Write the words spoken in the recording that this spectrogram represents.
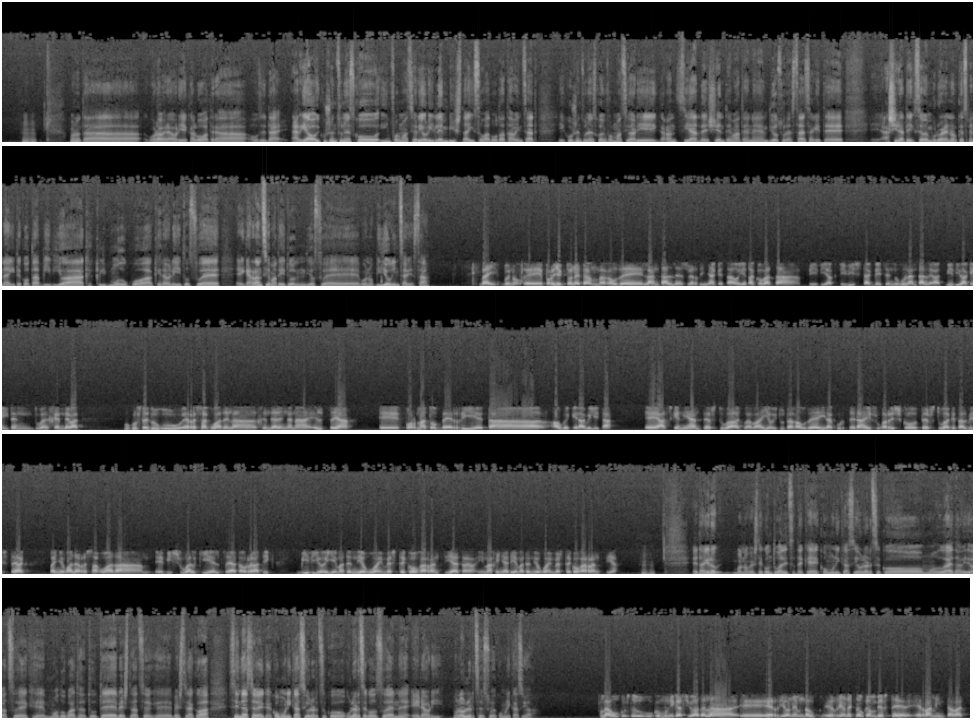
Bueno, eta gora bera horiek albo batera ozita. Argia ikusentzunezko informazioari hori lehenbista izo bat botata behintzat, ikusentzunezko informazioari garantzia desente ematen eh, diozula, ez da? Ezakite, eh, asiratik zeuen buruaren orkezpena egiteko eta bideoak, klip modukoak erabili dituzue, e, garrantzia ematen diozue, bueno, bideo gintzari, ez da? Bai, bueno, e, proiektu honetan ba, gaude lantalde ezberdinak eta hoietako bat da bideoaktivistak deitzen dugu lantalde bat, bideoak egiten duen jende bat guk uste dugu errezakoa dela jendearen gana eltzea e, formato berri eta hauek erabilita. E, azkenean testuak, ba, bai, ohituta gaude, irakurtzera, izugarrizko testuak eta albisteak, baina igual errezagoa da e, visualki eltzea eta horregatik bideoei ematen diogu hainbesteko garrantzia eta imaginari ematen diogu hainbesteko garrantzia. Eta gero, bueno, beste kontua litzateke komunikazio ulertzeko modua eta bideo batzuek eh, modu bat dute, beste batzuek eh, bestelakoa. Zein da zebek komunikazio ulertzeko, ulertzeko zuen eh, era hori? Nola ulertze zuen komunikazioa? Ba, guk uste dugu komunikazioa dela herri honen herri honek daukan beste erraminta bat.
